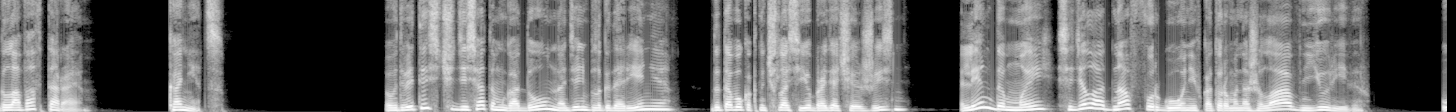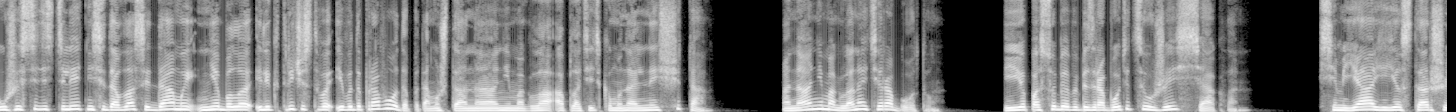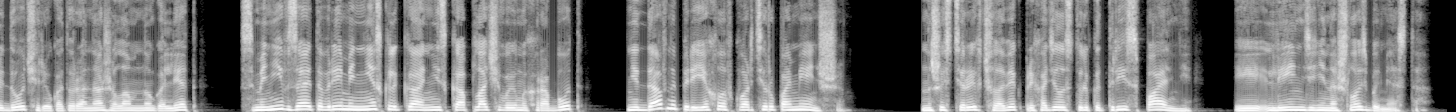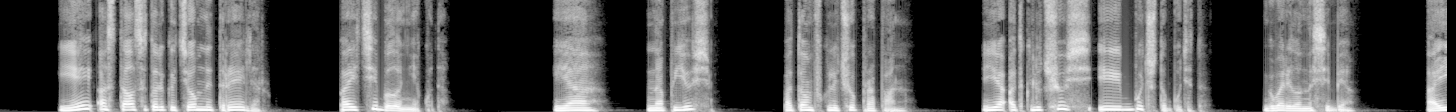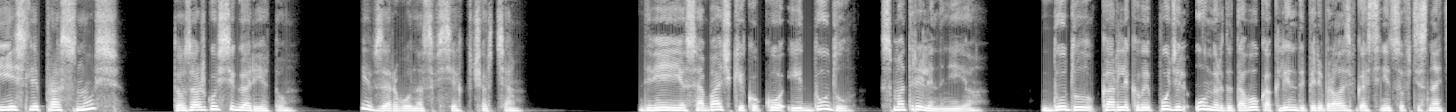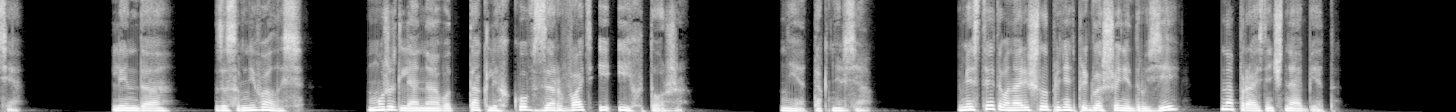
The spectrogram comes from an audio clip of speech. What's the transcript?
Глава вторая. Конец. В 2010 году, на День Благодарения, до того, как началась ее бродячая жизнь, Линда Мэй сидела одна в фургоне, в котором она жила в Нью-Ривер. У 60-летней седовласой дамы не было электричества и водопровода, потому что она не могла оплатить коммунальные счета. Она не могла найти работу. Ее пособие по безработице уже иссякло. Семья ее старшей дочери, у которой она жила много лет, сменив за это время несколько низкооплачиваемых работ, недавно переехала в квартиру поменьше. На шестерых человек приходилось только три спальни, и Линде не нашлось бы места. Ей остался только темный трейлер. Пойти было некуда. Я напьюсь, потом включу пропан. Я отключусь, и будь что будет, — говорила она себе. А если проснусь, то зажгу сигарету и взорву нас всех к чертям. Две ее собачки, Коко и Дудл, смотрели на нее. Дудл, карликовый пудель, умер до того, как Линда перебралась в гостиницу в тесноте. Линда засомневалась, может ли она вот так легко взорвать и их тоже. Нет, так нельзя. Вместо этого она решила принять приглашение друзей на праздничный обед.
